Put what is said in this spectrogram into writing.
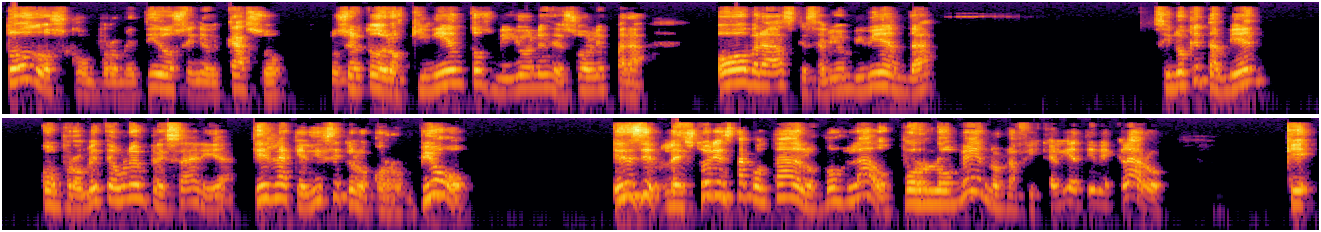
todos comprometidos en el caso, ¿no es cierto?, de los 500 millones de soles para obras que salió en vivienda, sino que también compromete a una empresaria que es la que dice que lo corrompió. Es decir, la historia está contada de los dos lados. Por lo menos la fiscalía tiene claro que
